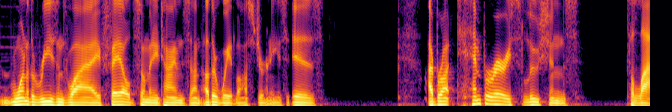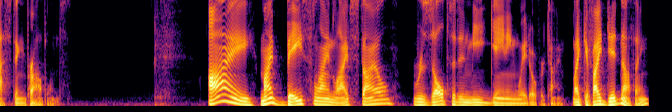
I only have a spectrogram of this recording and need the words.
one of the reasons why I failed so many times on other weight loss journeys is I brought temporary solutions to lasting problems. I, my baseline lifestyle resulted in me gaining weight over time. Like if I did nothing,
